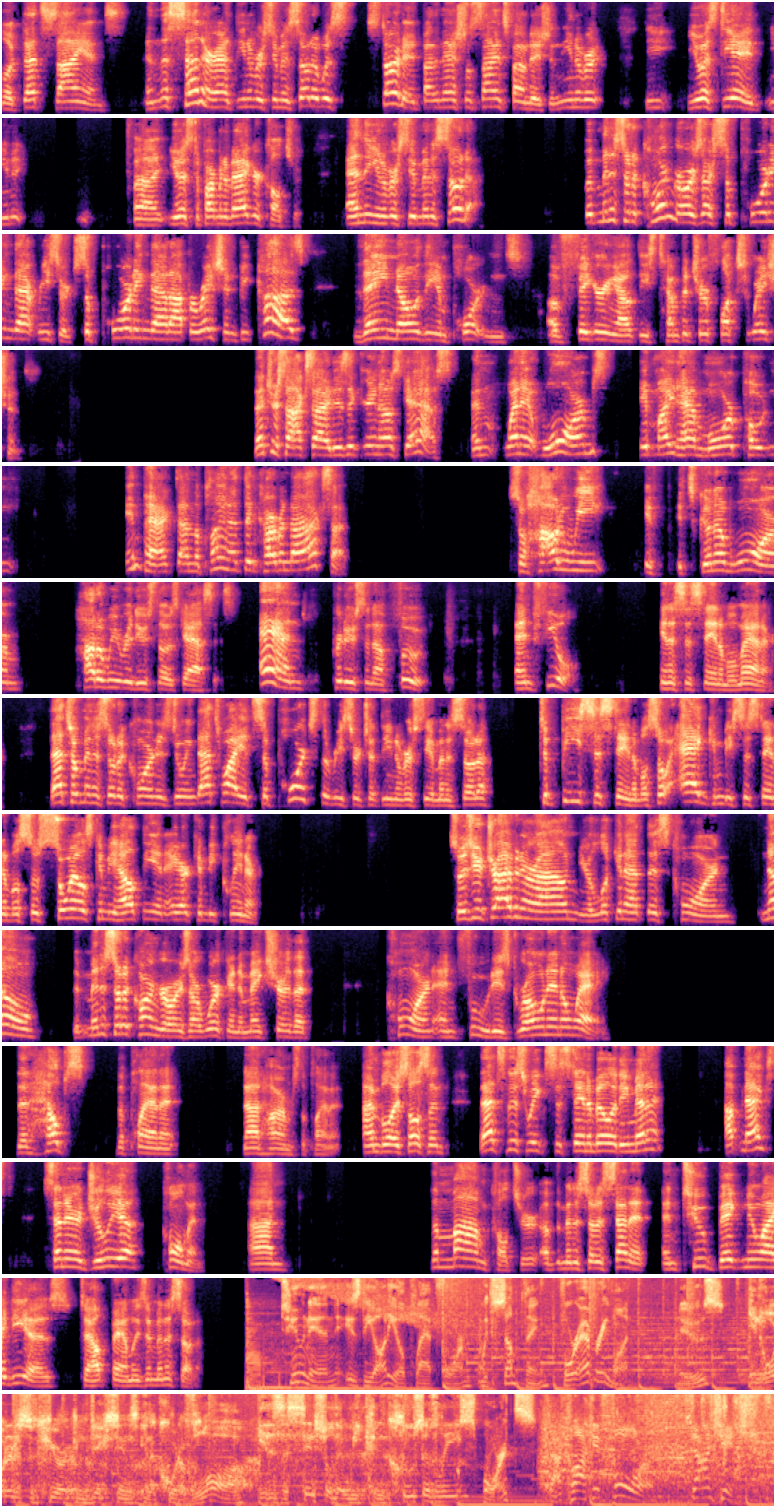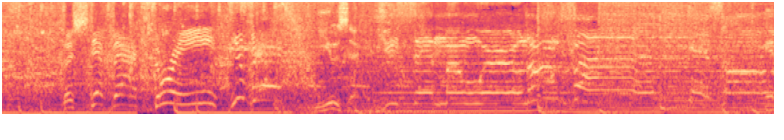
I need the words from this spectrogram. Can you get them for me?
Look, that's science. And the center at the University of Minnesota was started by the National Science Foundation, the, Univer- the USDA, Uni- uh, U.S. Department of Agriculture, and the University of Minnesota. But Minnesota corn growers are supporting that research, supporting that operation because they know the importance of figuring out these temperature fluctuations. Nitrous oxide is a greenhouse gas, and when it warms, it might have more potent impact on the planet than carbon dioxide. So, how do we, if it's going to warm, how do we reduce those gases and produce enough food and fuel in a sustainable manner? That's what Minnesota Corn is doing. That's why it supports the research at the University of Minnesota to be sustainable. So ag can be sustainable, so soils can be healthy and air can be cleaner. So as you're driving around, you're looking at this corn, know that Minnesota corn growers are working to make sure that corn and food is grown in a way that helps the planet, not harms the planet. I'm Blois Olson. That's this week's Sustainability Minute. Up next, Senator Julia Coleman on the mom culture of the Minnesota Senate and two big new ideas to help families in Minnesota. TuneIn is the audio platform with something for everyone. News. In order to secure convictions in a court of law, it is essential that we conclusively. Sports. Got clock at four. Doncic. The step back three. You bet. Music. You set my world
